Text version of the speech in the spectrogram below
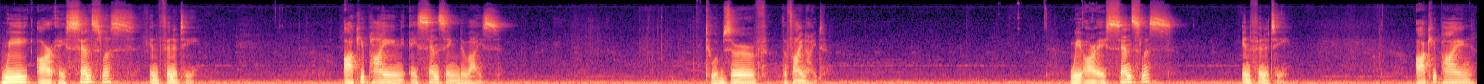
We are a senseless infinity occupying a sensing device to observe the finite. We are a senseless infinity occupying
